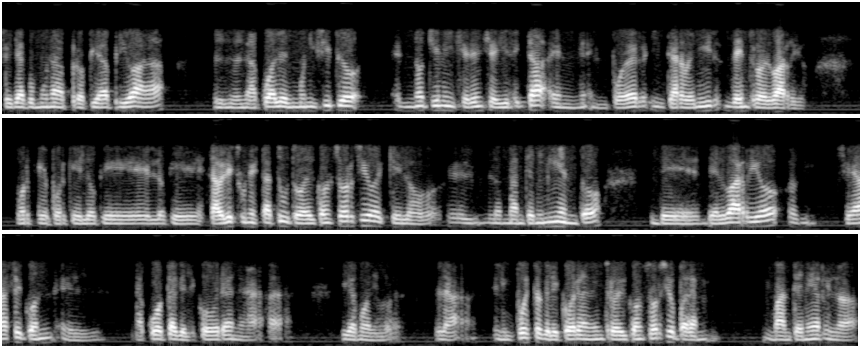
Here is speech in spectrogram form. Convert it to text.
sería como una propiedad privada, en la cual el municipio no tiene injerencia directa en, poder intervenir dentro del barrio. ¿Por qué? Porque lo que, lo que establece un estatuto del consorcio es que lo, el, mantenimiento del barrio um, se hace con la cuota que le cobran, a, digamos, el impuesto que le cobran dentro del consorcio para mantener la,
